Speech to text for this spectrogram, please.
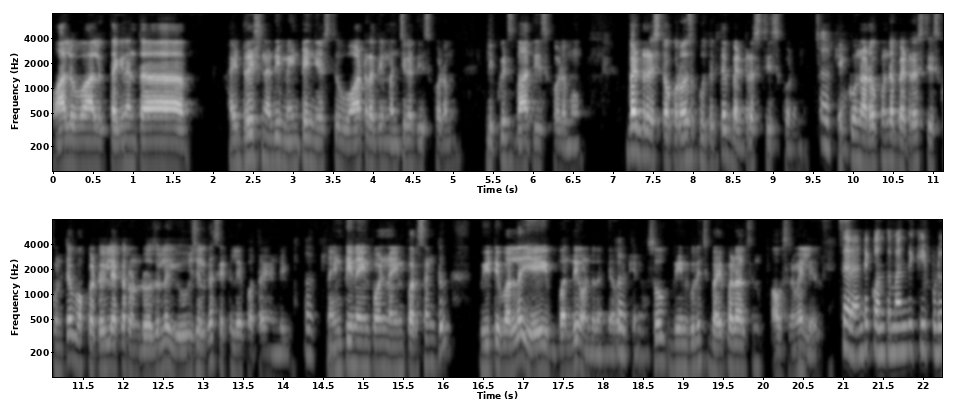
వాళ్ళు వాళ్ళకి తగినంత హైడ్రేషన్ అది మెయింటైన్ చేస్తూ వాటర్ అది మంచిగా తీసుకోవడం లిక్విడ్స్ బాగా తీసుకోవడము బెడ్ రెస్ట్ ఒక రోజు కుదిరితే బెడ్ రెస్ట్ తీసుకోవడం ఎక్కువ నడవకుండా బెడ్ రెస్ట్ తీసుకుంటే ఒకటి లేక రెండు రోజుల్లో యూజువల్గా సెటిల్ అయిపోతాయండి ninety nine point nine percent వీటి వల్ల ఏ ఇబ్బంది ఉండదండి ఎవరికి Okay. సో దీని గురించి భయపడాల్సిన అవసరమే లేదు. సరే అంటే కొంతమందికి ఇప్పుడు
